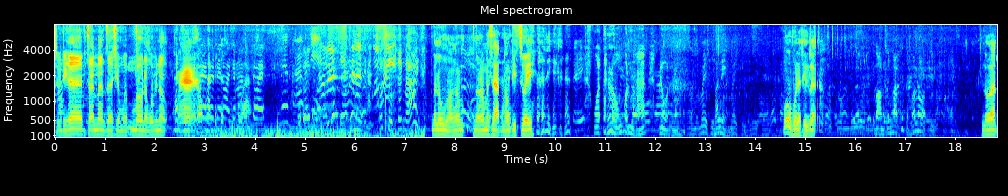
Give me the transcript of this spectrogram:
สวัสดีครับจานบ้านสาวเชียงครับเมาดำกับพี่น้องพันมาสองพันเป็นตะสูบัวมาลงหนองครับหนองธรรมชาติหนองติดสวยหัวตะหลงบนหมาโดนนะมาเล่งโอ้พูดน่ะถึกแล้วบอมฉันว่าคือแต่ว่ารอดอยู่รอด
